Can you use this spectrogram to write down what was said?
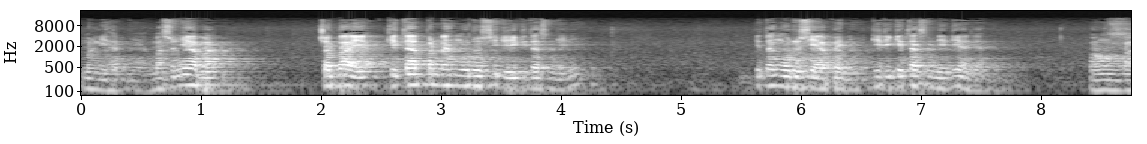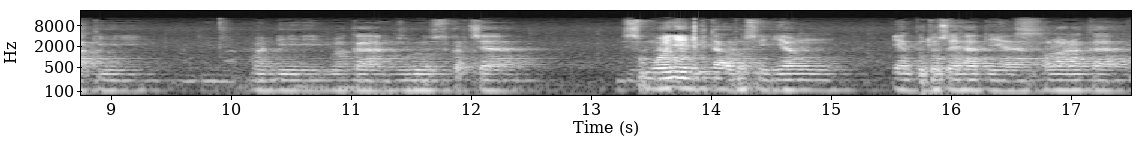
melihatnya? Maksudnya apa? Coba ya kita pernah ngurusi diri kita sendiri? Kita ngurusi apa ini? Diri kita sendiri aja. Bangun pagi mandi makan ngurus kerja semuanya yang kita urusi yang yang butuh sehat ya olahraga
